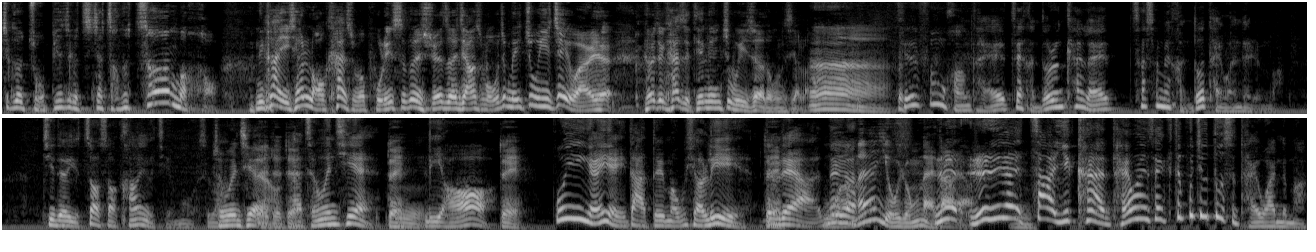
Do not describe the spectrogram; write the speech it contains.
这个左边这个指甲长得这么好，你看以前老看什么普林斯顿学者讲什么，我就没注意这玩意儿，然后就开始天天注意这东西了。嗯，其实凤凰台在很多人看来，它上面很多台湾的人嘛。记得有赵少康有节目是吧？陈文茜啊，对对啊，陈文茜，对李敖，对，播音员也一大堆嘛，吴小莉，对不对啊？那我个们有容乃大呀人。人人家乍一看台湾在，这不就都是台湾的吗？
